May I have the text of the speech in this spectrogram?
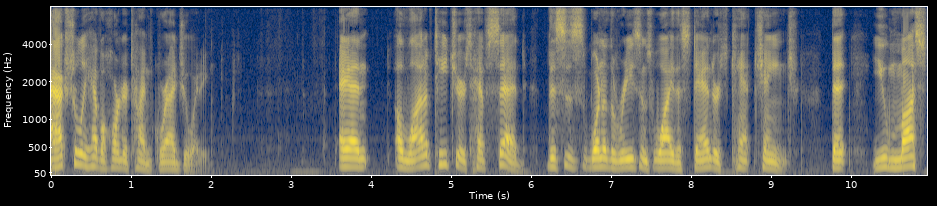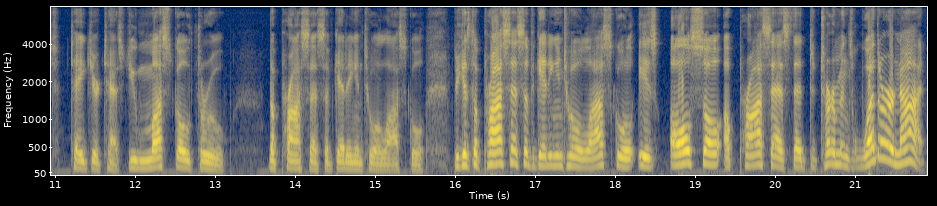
actually have a harder time graduating. And a lot of teachers have said this is one of the reasons why the standards can't change. That you must take your test. You must go through the process of getting into a law school because the process of getting into a law school is also a process that determines whether or not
